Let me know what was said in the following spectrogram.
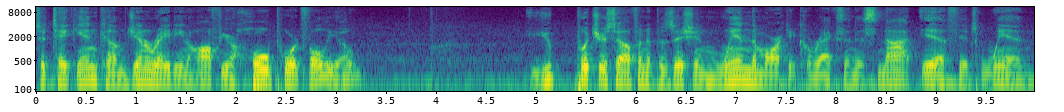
to take income generating off your whole portfolio, you put yourself in a position when the market corrects, and it's not if, it's when.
